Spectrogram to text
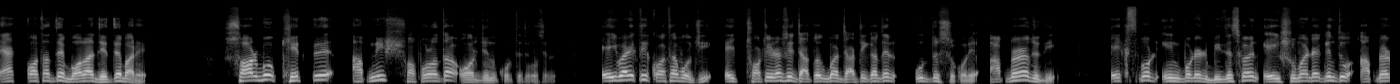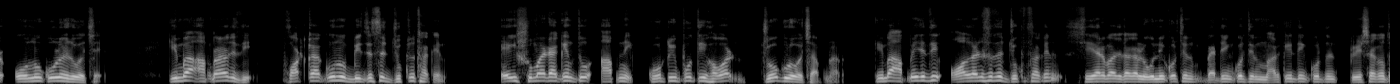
এক কথাতে বলা যেতে পারে, সর্বক্ষেত্রে আপনি সফলতা অর্জন করতে চলেছেন। এইবার একটি কথা বলছি, এই ছটি রাশি জাতক বা জাতিকাদের উদ্দেশ্য করে। আপনারা যদি এক্সপোর্ট ইম্পোর্টের বিজনেস করেন, এই সময়টা কিন্তু আপনার অনুকূলে রয়েছে। কিংবা আপনারা যদি ফটকা কোনো বিজনেসে যুক্ত থাকেন, এই সময়টা কিন্তু আপনি কোটিপতি হওয়ার যোগ রয়েছে আপনার। কিংবা আপনি যদি অনলাইনের সাথে যুক্ত থাকেন শেয়ার বাজার টাকা লোনি করছেন ব্যাটিং করছেন মার্কেটিং করছেন, পেশাগত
